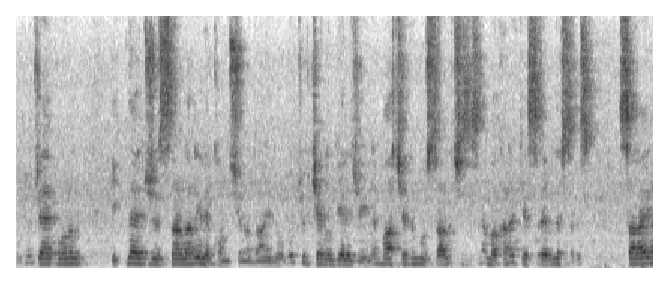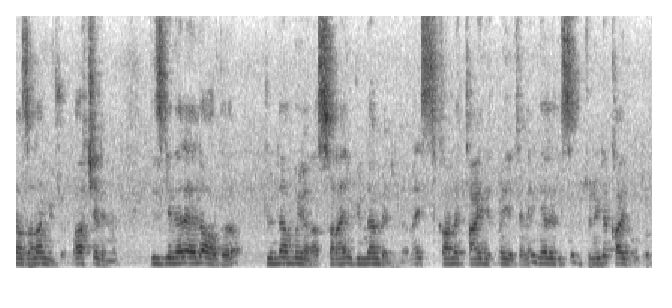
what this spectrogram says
buldu. CHP onun ikna edici ısrarlarıyla komisyona dahil oldu. Türkiye'nin geleceğini Bahçeli'nin bu ısrarlı çizgisine bakarak kestirebilirsiniz. Sarayın azalan gücü. Bahçeli'nin dizginleri ele aldığı günden bu yana sarayın gündem belirleme, istikamet tayin etme yeteneği neredeyse bütünüyle kayboldu.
